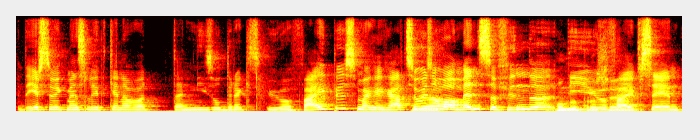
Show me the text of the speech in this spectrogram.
de eerste week mensen leert kennen wat dan niet zo direct uw vibe is. Maar je gaat sowieso Ja. wel mensen vinden die 100%. uw vibe zijn.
